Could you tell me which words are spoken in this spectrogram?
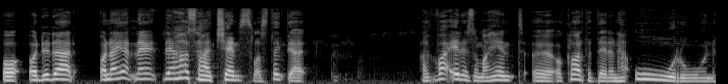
Och, och det där, och när jag, när jag har så här känsla så tänkte jag att vad är det som har hänt? Eh, och klart att det är den här oron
